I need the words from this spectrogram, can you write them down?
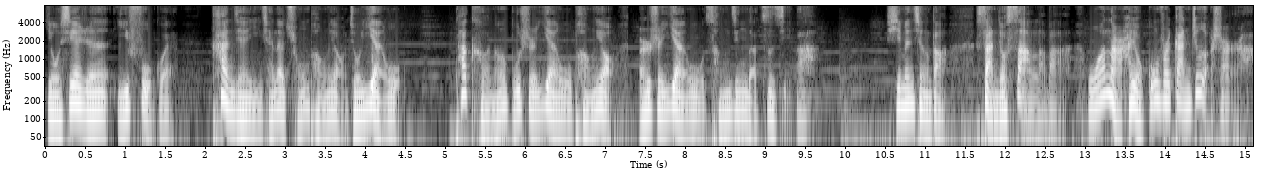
有些人一富贵，看见以前的穷朋友就厌恶，他可能不是厌恶朋友，而是厌恶曾经的自己吧。西门庆道：“散就散了吧。”我哪还有功夫干这事儿啊？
